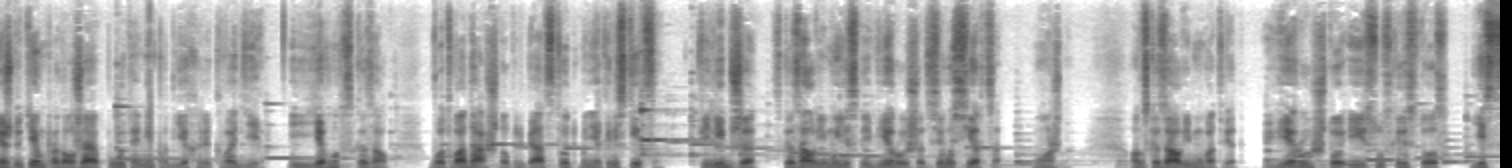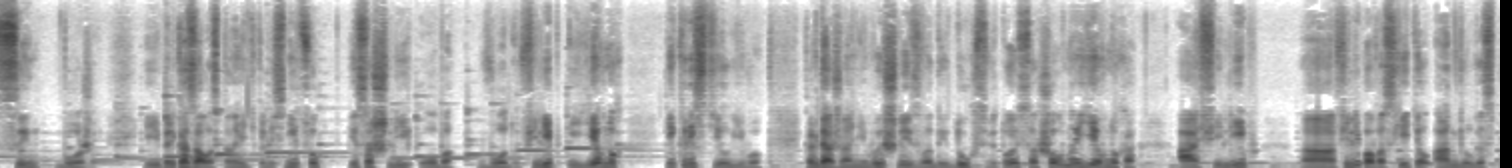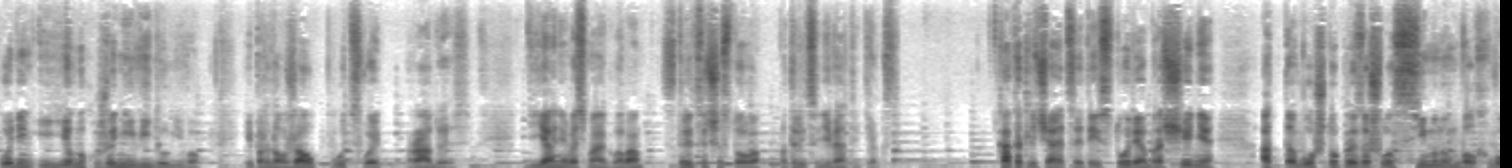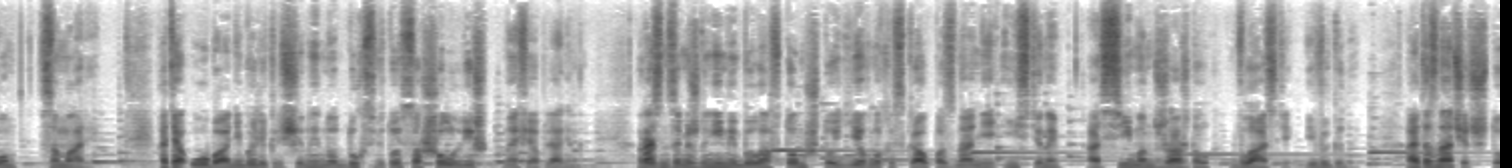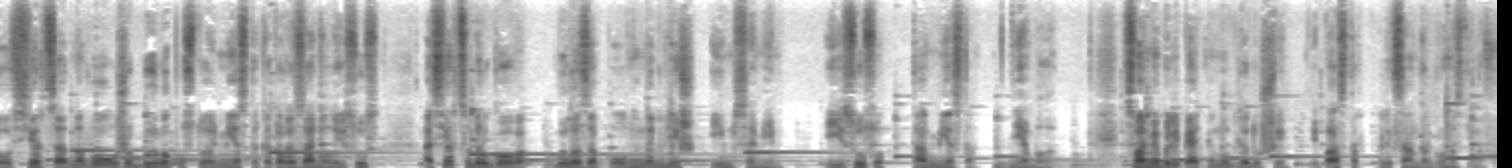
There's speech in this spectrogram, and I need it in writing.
Между тем, продолжая путь, они подъехали к воде, и Евнух сказал, «Вот вода, что препятствует мне креститься». Филипп же сказал ему, «Если веруешь от всего сердца, можно». Он сказал ему в ответ, «Верую, что Иисус Христос есть Сын Божий», и приказал остановить колесницу, и сошли оба в воду, Филипп и Евнух, и крестил его. Когда же они вышли из воды, Дух Святой сошел на Евнуха, а Филипп, а, Филиппа восхитил ангел Господень, и Евнух уже не видел его, и продолжал путь свой, радуясь. Деяние 8 глава с 36 по 39 текст. Как отличается эта история обращения от того, что произошло с Симоном Волхвом в Самаре? Хотя оба они были крещены, но Дух Святой сошел лишь на Эфиоплянина. Разница между ними была в том, что Евнух искал познание истины, а Симон жаждал власти и выгоды. А это значит, что в сердце одного уже было пустое место, которое занял Иисус, а сердце другого было заполнено лишь им самим. И Иисусу там места не было. С вами были «Пять минут для души» и пастор Александр Гломоздинов.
